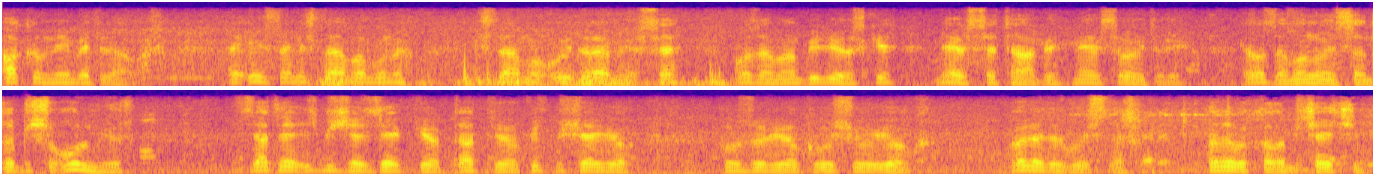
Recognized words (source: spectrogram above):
Akıl nimeti de var. E insan İslam'a bunu İslam'a uyduramıyorsa o zaman biliyoruz ki nefse tabi, nefse uyduruyor. E o zaman o insanda bir şey olmuyor. Zaten hiçbir şey zevk yok, tat yok, hiçbir şey yok. Huzur yok, huşu yok. Öyledir bu işler. Hadi bakalım bir çay içeyim.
